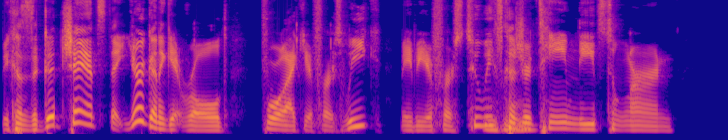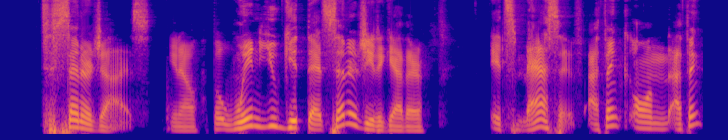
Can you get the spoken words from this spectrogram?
because there's a good chance that you're going to get rolled for like your first week, maybe your first two weeks, because mm-hmm. your team needs to learn to synergize, you know. But when you get that synergy together, it's massive. I think on I think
